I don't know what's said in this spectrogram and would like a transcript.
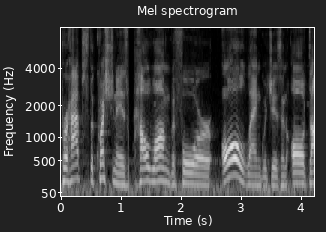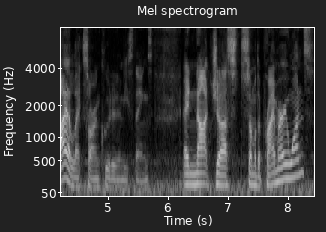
Perhaps the question is how long before all languages and all dialects are included in these things and not just some of the primary ones?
